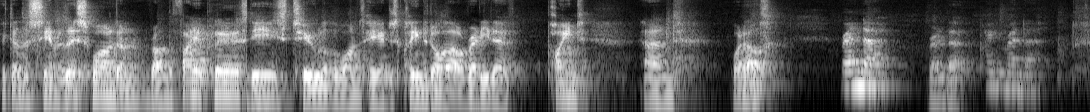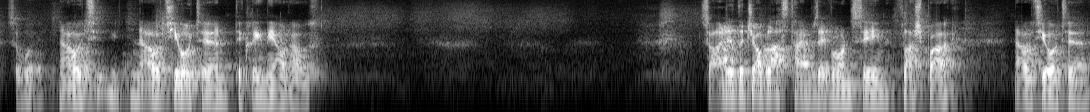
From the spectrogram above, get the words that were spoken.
We've done the same to this one, done around the fireplace, these two little ones here, just cleaned it all out, ready to point. And what else? Render. Render. Point and render. So now it's now it's your turn to clean the outhouse. So I did the job last time, as everyone's seen. Flashback. Now it's your turn.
